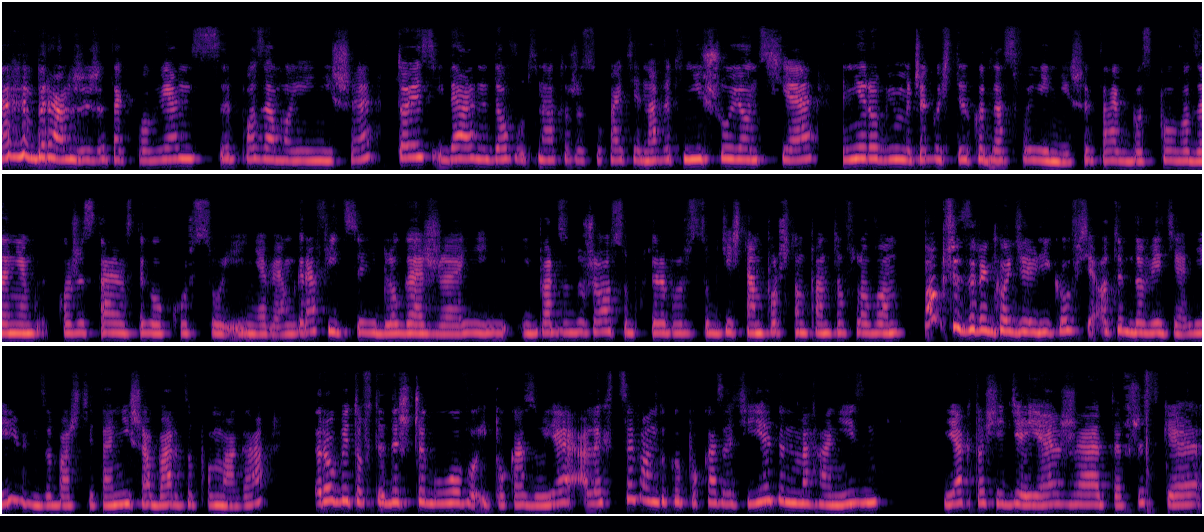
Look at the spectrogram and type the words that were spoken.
branży, że tak powiem, spoza mojej niszy. To jest idealny dowód na to, że słuchajcie, nawet niszując się, nie robimy czegoś tylko dla swojej niszy, tak? Bo z powodzeniem korzystają z tego kursu i nie wiem, graficy i blogerzy i, i bardzo dużo osób, które po prostu gdzieś tam pocztą pantoflową poprzez rękodzielników się o tym dowiedzieli, więc zobaczcie, ta nisza bardzo pomaga. robię to wtedy szczegółowo i pokazuję, ale chcę Wam tylko pokazać jeden mechanizm, jak to się dzieje, że te wszystkie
